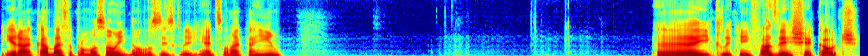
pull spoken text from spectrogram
irá acabar essa promoção. Então vocês clicam em adicionar carrinho. É, e clicam em fazer checkout.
